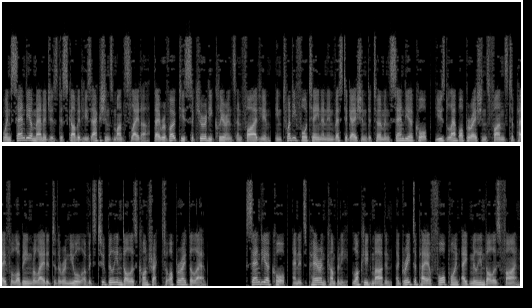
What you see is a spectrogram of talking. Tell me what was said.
When Sandia managers discovered his actions months later, they revoked his security clearance and fired him. In 2014, an investigation determined Sandia Corp. used lab operations funds to pay for lobbying related to the renewal of its $2 billion contract to operate the lab. Sandia Corp., and its parent company, Lockheed Martin, agreed to pay a $4.8 million fine.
